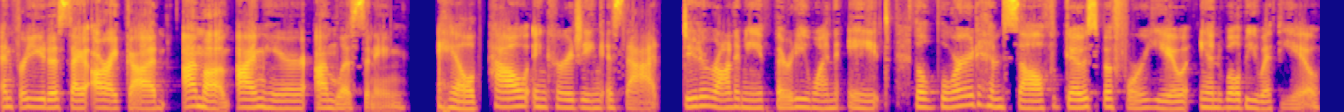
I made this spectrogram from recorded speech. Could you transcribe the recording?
And for you to say, All right, God, I'm up, I'm here, I'm listening. Hale. How encouraging is that? Deuteronomy 31 8. The Lord Himself goes before you and will be with you.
